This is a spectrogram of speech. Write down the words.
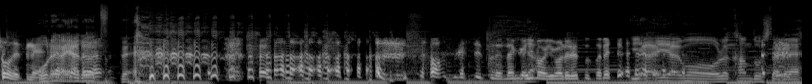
そうですね。俺がやるっつって恥ずかしいですね。なんか今言われるとそれ。いやいやもう俺感動したね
